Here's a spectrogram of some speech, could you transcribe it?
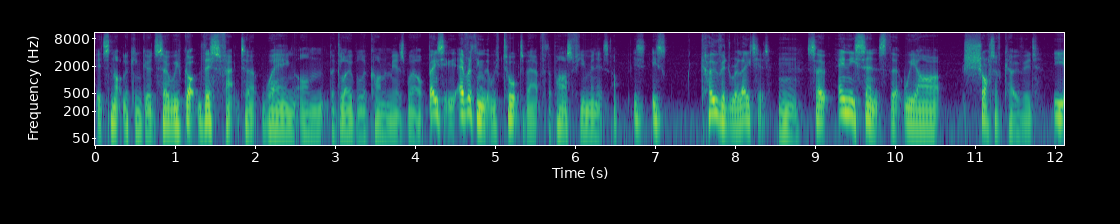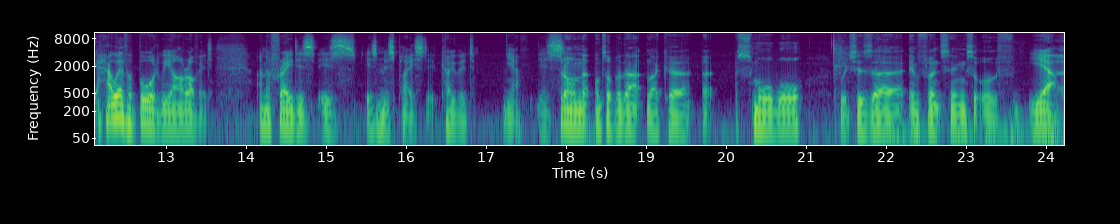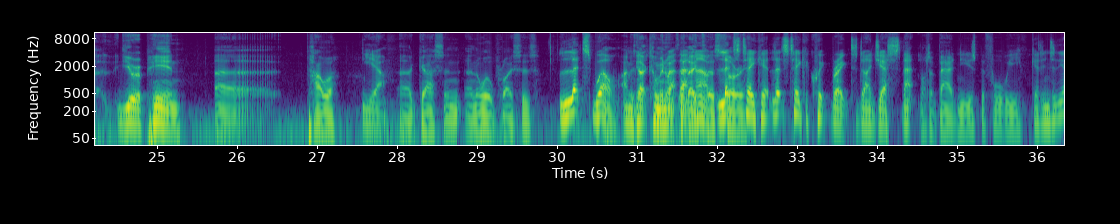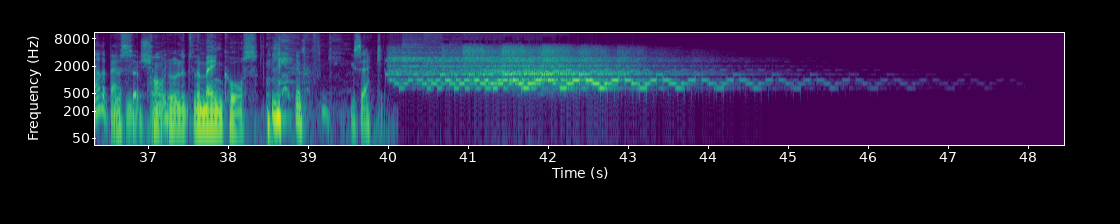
it's not looking good. So we've got this factor weighing on the global economy as well. Basically, everything that we've talked about for the past few minutes is, is COVID related. Mm. So any sense that we are shot of COVID, however bored we are of it, I'm afraid is is is misplaced. It, COVID, yeah, is thrown that on top of that like a, a, small war, which is uh, influencing sort of yeah uh, European uh, power, yeah, uh, gas and, and oil prices. Let's well, I'm Is going that coming to up about that later? now. Sorry. Let's take it. Let's take a quick break to digest that lot of bad news before we get into the other bad This, news. part- to the main course. exactly.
